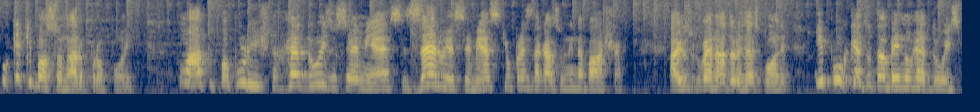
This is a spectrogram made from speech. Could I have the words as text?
o que é que Bolsonaro propõe? Um ato populista, reduz o CMS, zero o ICMS que o preço da gasolina baixa. Aí os governadores respondem: e por que tu também não reduz?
